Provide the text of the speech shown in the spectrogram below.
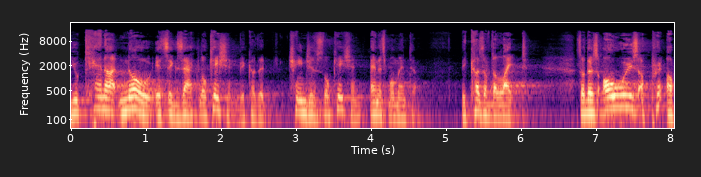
you cannot know its exact location because it changes location and its momentum because of the light. So there's always a, a,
